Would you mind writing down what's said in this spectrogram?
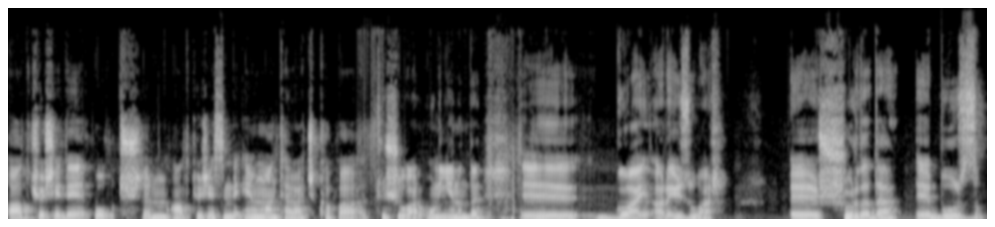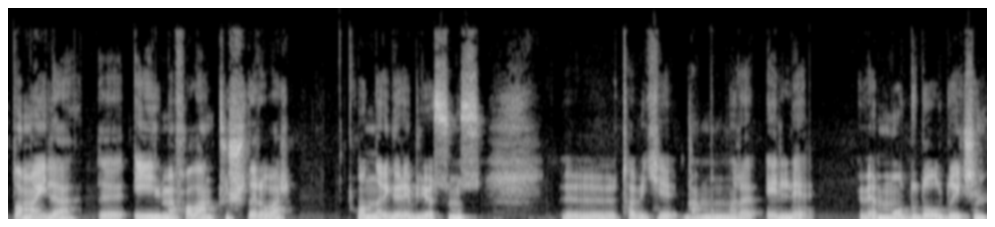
alt köşede ok tuşlarının alt köşesinde envanter aç kapa tuşu var. Onun yanında e, GUI arayüzü var. E, şurada da e, bu zıplamayla e, eğilme falan tuşları var. Onları görebiliyorsunuz. Ee, tabii ki ben bunları elle ve modlu da olduğu için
